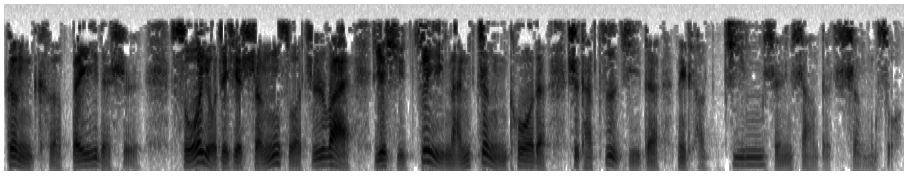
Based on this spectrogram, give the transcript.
更可悲的是，所有这些绳索之外，也许最难挣脱的是他自己的那条精神上的绳索。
